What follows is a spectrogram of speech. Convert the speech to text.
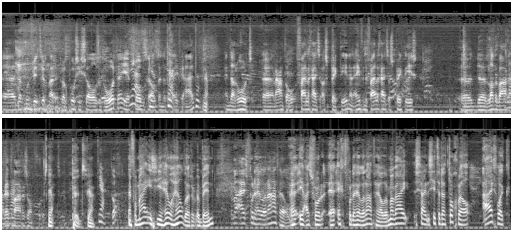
Eh, dat moet weer terug naar de proporties zoals het hoort. Hè. Je hebt Ja, zoveel geld ja, en dat ja. geef je uit. Ja. En daar hoort eh, een aantal veiligheidsaspecten in. En een van de veiligheidsaspecten is eh, de ladderwagen, redwagen Zandvoort. Ja, punt, ja. Ja. Toch? En voor mij is hij heel helder, Ben. Ja, Maar hij is voor de hele raad helder. Eh, ja, het is voor, echt voor de hele raad helder. Maar wij zijn, zitten daar toch wel eigenlijk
